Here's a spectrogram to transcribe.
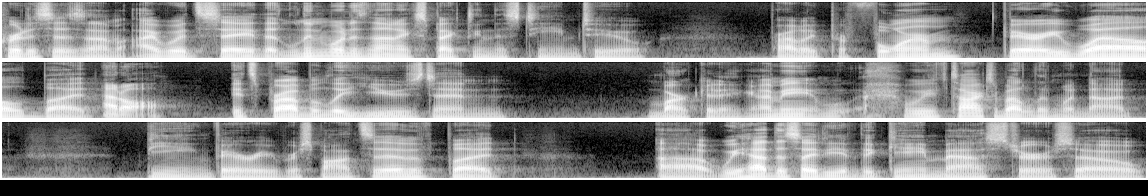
criticism, I would say that Linwood is not expecting this team to probably perform very well, but At all. it's probably used in marketing. I mean, we've talked about Linwood not being very responsive, but uh, we had this idea of the game master. So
